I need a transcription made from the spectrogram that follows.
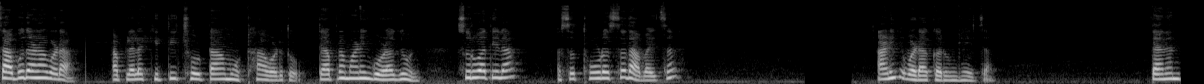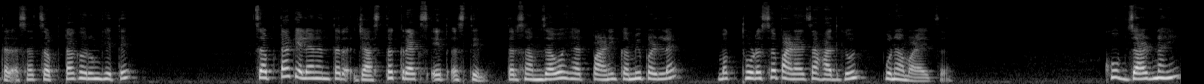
साबुदाणा वडा. आपल्याला किती छोटा मोठा आवडतो त्याप्रमाणे गोळा घेऊन सुरुवातीला असं थोडंसं दाबायचं आणि वडा करून घ्यायचा. त्यानंतर असा चपटा करून घेते. चपटा केल्यानंतर जास्त क्रॅक्स येत असतील तर समजावं ह्यात पाणी कमी पडलंय मग थोडंसं पाण्याचा हात घेऊन पुन्हा मळायचं. खूप जाड नाही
